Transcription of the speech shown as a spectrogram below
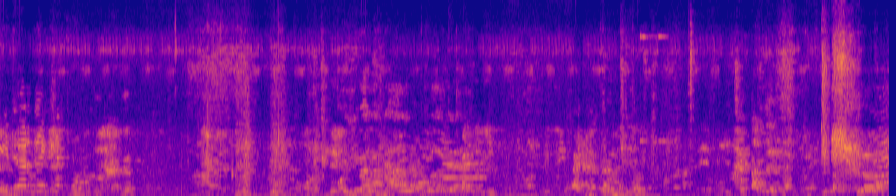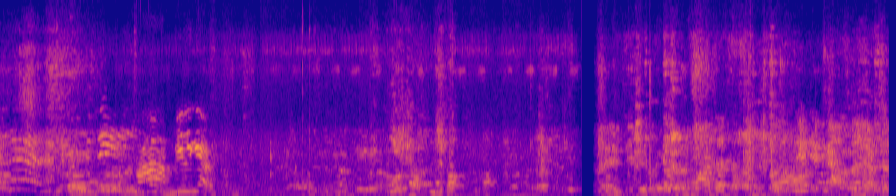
इधर देखे तो। हाँ। मिल गया जैसे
